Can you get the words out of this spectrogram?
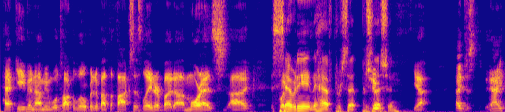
heck, even I mean, we'll talk a little bit about the Foxes later, but uh, Mahrez, uh, Seventy-eight and a half percent possession. yeah, I just I.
